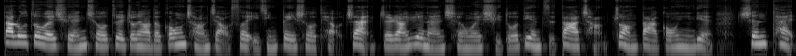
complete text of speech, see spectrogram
大陆作为全球最重要的工厂角色已经备受挑战，这让越南成为许多电子大厂壮大供应链生态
